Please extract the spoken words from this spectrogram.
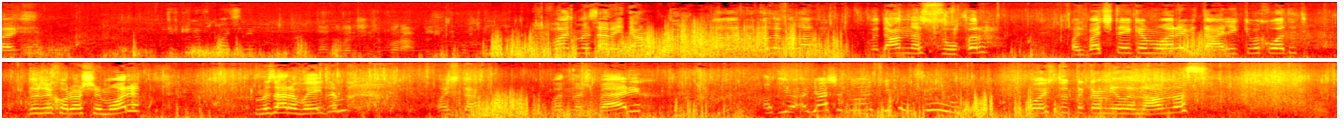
Ось. тільки не впасти. Так, товариші, вже пора. Блін, не хочу. От ми зараз йдемо коли вода, вода в нас супер. Ось бачите, яке море, Віталік виходить. Дуже хороше море. Ми зараз вийдемо. Ось так. От наш берег. А я ще була стільки чула. Ось тут така мілина в нас. Ось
